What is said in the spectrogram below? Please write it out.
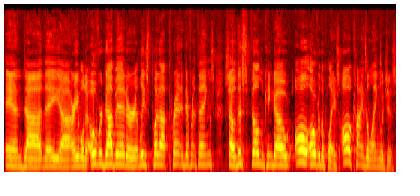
and uh, they uh, are able to overdub it or at least put up print and different things. So this film can go all over the place, all kinds of languages.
